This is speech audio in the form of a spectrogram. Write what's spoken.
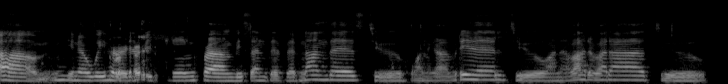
um, you know we heard okay. everything from vicente fernandez to juan gabriel to ana barbara to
